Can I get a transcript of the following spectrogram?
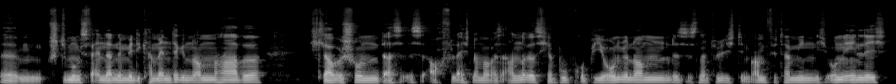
ähm, stimmungsverändernde Medikamente genommen habe. Ich glaube schon, das ist auch vielleicht nochmal was anderes. Ich habe Bupropion genommen. Das ist natürlich dem Amphetamin nicht unähnlich.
